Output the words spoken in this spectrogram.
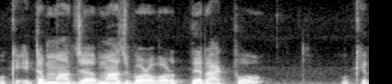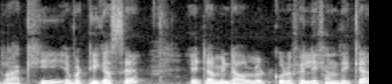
ওকে, এটা মাজা মাঝ বরাবরতে রাখব। ওকে, রাখি। এবার ঠিক আছে, এটা আমি ডাউনলোড করে ফেলি এখান থেকে।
